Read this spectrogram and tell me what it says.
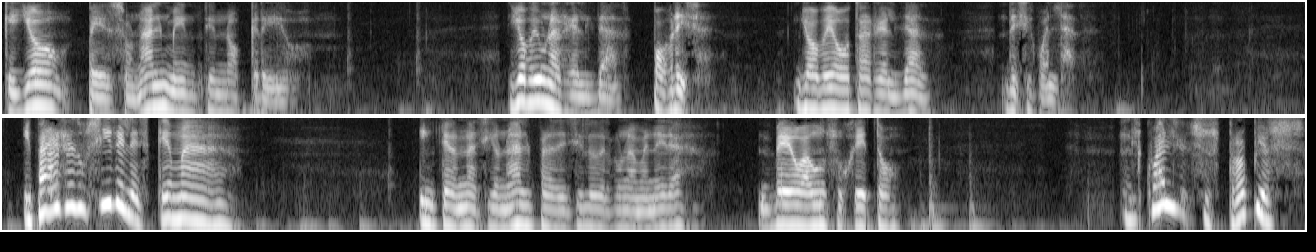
que yo personalmente no creo. Yo veo una realidad, pobreza. Yo veo otra realidad, desigualdad. Y para reducir el esquema internacional, para decirlo de alguna manera, veo a un sujeto el cual sus propios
